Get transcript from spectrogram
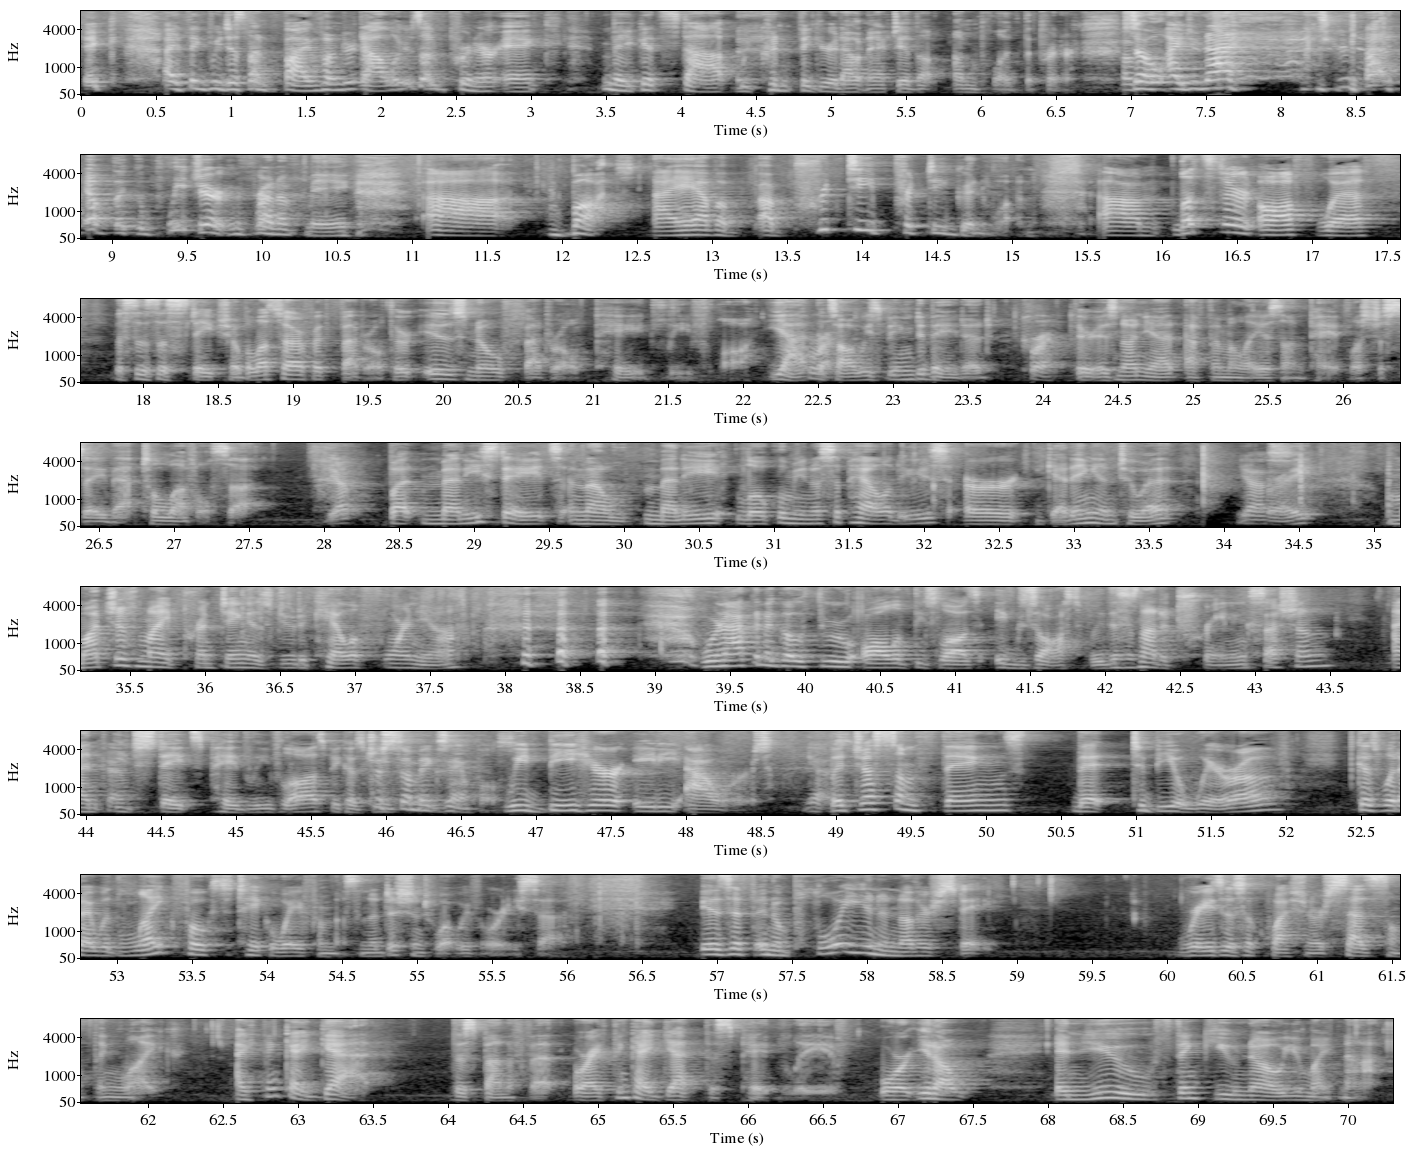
I think I think we just spent five hundred dollars on printer ink. Make it stop. We couldn't figure it out, and actually had to unplug the printer. So I do not do not have the complete chart in front of me, uh, but I have a, a pretty pretty good one. Um, let's start off with this is a state show, but let's start off with federal. There is no federal paid leave law yet. Correct. It's always being debated. Correct. There is none yet. FMLA is unpaid. Let's just say that to level set. Yep. But many states and now many local municipalities are getting into it, Yes. right? Much of my printing is due to California. We're not going to go through all of these laws exhaustively. This is not a training session on each state's paid leave laws because Just some examples. we'd be here 80 hours. Yes. But just some things that to be aware of, because what I would like folks to take away from this, in addition to what we've already said, is if an employee in another state raises a question or says something like, I think I get this benefit, or I think I get this paid leave, or, you know, and you think you know, you might not,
